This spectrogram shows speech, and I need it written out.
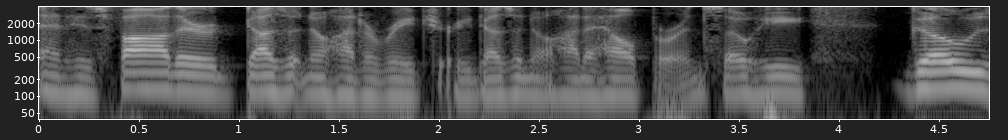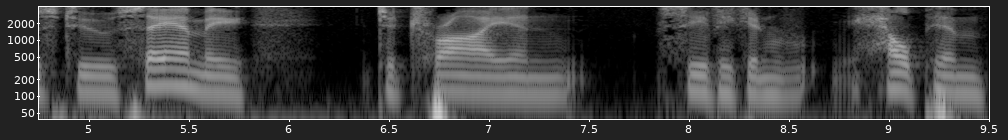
And his father doesn't know how to reach her. He doesn't know how to help her, and so he goes to Sammy to try and see if he can help him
